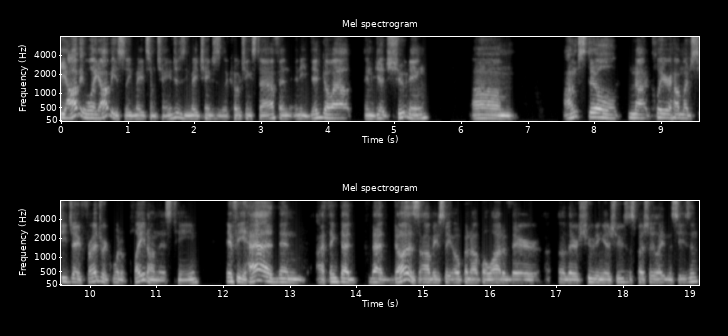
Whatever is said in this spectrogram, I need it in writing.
he obviously, well, he obviously made some changes. He made changes to the coaching staff, and and he did go out and get shooting. Um, I'm still not clear how much CJ Frederick would have played on this team. If he had, then I think that that does obviously open up a lot of their of their shooting issues, especially late in the season.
